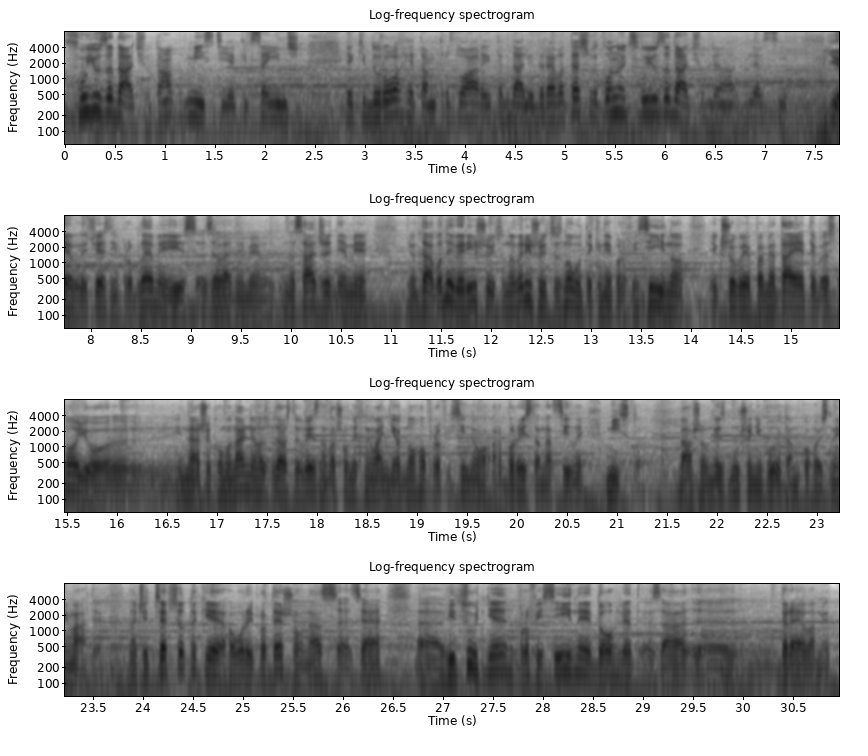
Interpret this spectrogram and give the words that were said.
Свою задачу там в місті, як і все інше, як і дороги, там тротуари і так далі. Дерева теж виконують свою задачу для, для всіх. Є величезні проблеми із зеленими насадженнями. Да, вони вирішуються, але вирішуються знову таки непрофесійно. Якщо ви пам'ятаєте, весною е, і наше комунальне господарство визнало, що в них немає ні одного професійного арбориста на ціле місто, да, що вони змушені були там когось наймати. Значить, це все-таки говорить про те, що у нас це е, відсутнє професійний догляд за е, деревами.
